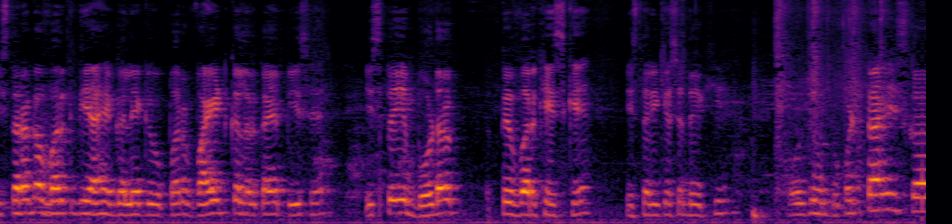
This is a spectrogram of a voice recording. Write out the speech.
इस तरह का वर्क दिया है गले के ऊपर. व्हाइट कलर का ये पीस है. इस पे ये बॉर्डर पे वर्क है इसके. इस तरीके से देखिए. और जो दुपट्टा है इसका,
